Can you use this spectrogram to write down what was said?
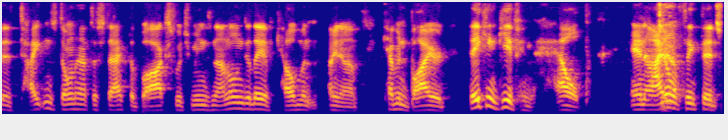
the Titans don't have to stack the box, which means not only do they have Kelvin, I mean, uh, Kevin Byard, they can give him help. And I yeah, don't think that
